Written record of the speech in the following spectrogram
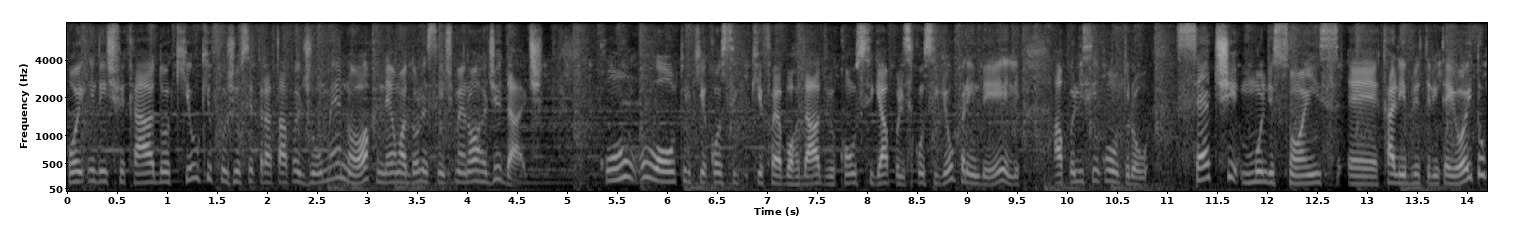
foi identificado que o que fugiu se tratava de um menor, né, um adolescente menor de idade com o outro que, consegui, que foi abordado e conseguiu, a polícia conseguiu prender ele, a polícia encontrou sete munições é, calibre 38,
